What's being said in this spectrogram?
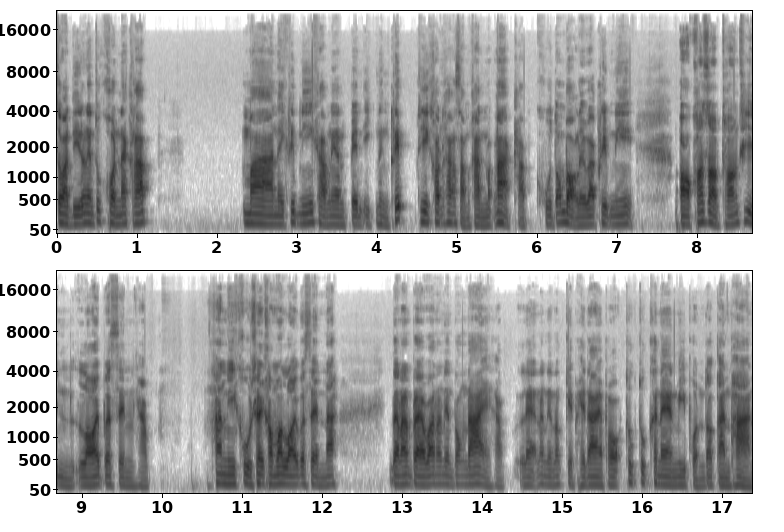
สวัสดีนักเรียนทุกคนนะครับ มาในคลิปนี้ครับเนี่ยเป็นอีกหนึ่งคลิปที่ค่อนข้างสำคัญมากๆครับครูต้องบอกเลยว่าคลิปนี้ ออกข้อสอบท้องถิ่นร้อยเปอร์เซ็นครับท่านนี้ครูใช้คำว่าร้อยเปอร์เซ็นต์นะดังนั้นแปลว่านักเรียนต้องได้ครับ และนักเรียนต้องเก็บให้ได้เพราะทุก ๆ คะแนนมีผลต่อการผ่าน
